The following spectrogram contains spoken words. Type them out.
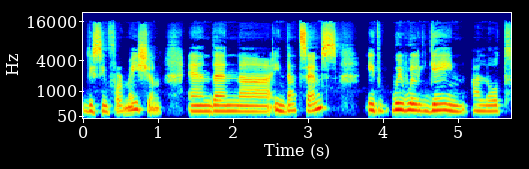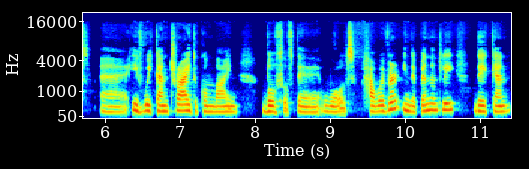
this information. And then uh, in that sense, it, we will gain a lot uh, if we can try to combine both of the worlds. However, independently, they can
